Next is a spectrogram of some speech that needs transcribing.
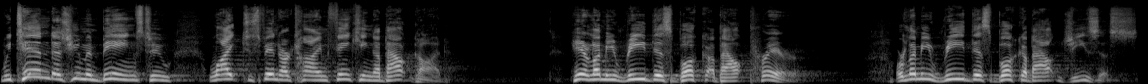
We tend as human beings to like to spend our time thinking about God. Here, let me read this book about prayer. Or let me read this book about Jesus.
